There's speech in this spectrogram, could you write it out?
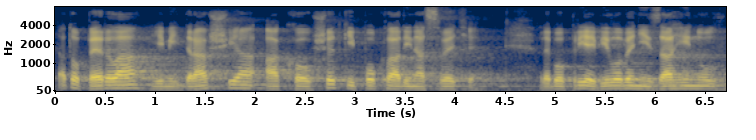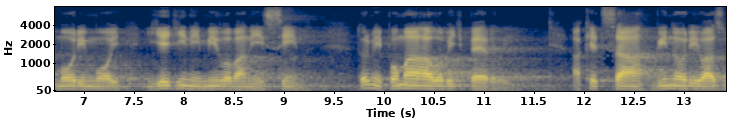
táto perla je mi drahšia ako všetky poklady na svete, lebo pri jej vylovení zahynul v mori môj jediný milovaný syn, ktorý mi pomáhal loviť perly. A keď sa vynorila z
